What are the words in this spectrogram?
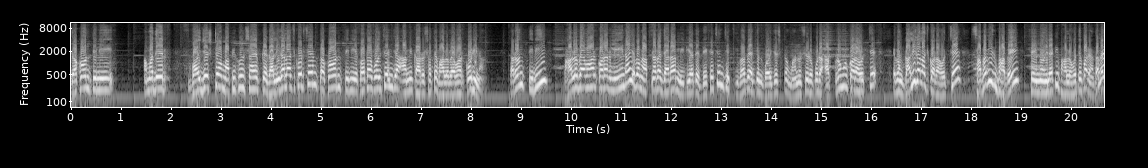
যখন তিনি আমাদের বয়োজ্যেষ্ঠ মাফিকুল সাহেবকে গালিগালাজ করছেন তখন তিনি কথা বলছেন যে আমি কারোর সাথে ভালো ব্যবহার করি না। কারণ তিনি ভালো ব্যবহার করার মেয়ে নয় এবং আপনারা যারা মিডিয়াতে দেখেছেন যে কীভাবে একজন বয়োজ্যেষ্ঠ মানুষের উপরে আক্রমণ করা হচ্ছে এবং গালিগালাজ করা হচ্ছে স্বাভাবিকভাবেই সেই মহিলাটি ভালো হতে পারে না। তাহলে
